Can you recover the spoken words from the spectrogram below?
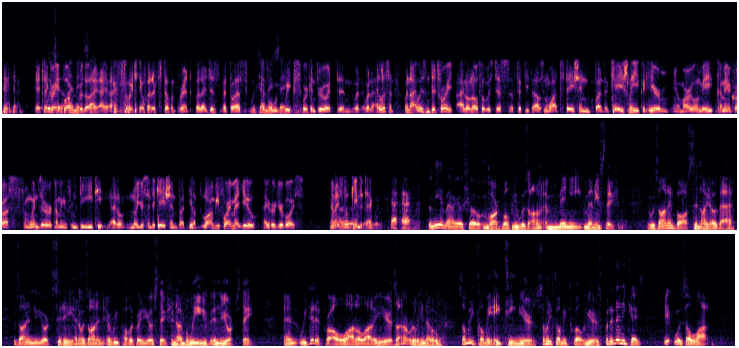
It's a Which great book. I for the, I, I, I, have no idea whether it's still in print, but I just spent the last Which couple of weeks working through it. And what, what I, listen, when I was in Detroit, I don't know if it was just a 50,000 watt station, but occasionally you could hear, you know, Mario and me coming across from Windsor, coming from DET. I don't know your syndication, but you know, long before I met you, I heard your voice. And Mario I still came show. to Tanglewood. the Me and Mario show, Mark Volpe, was on many, many stations. It was on in Boston, I know that. It was on in New York City, and it was on in every public radio station, I believe, in New York State. And we did it for a lot, a lot of years. I don't really know. Somebody told me 18 years, somebody told me 12 years, but in any case, it was a lot.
